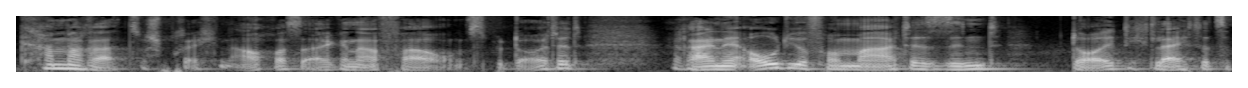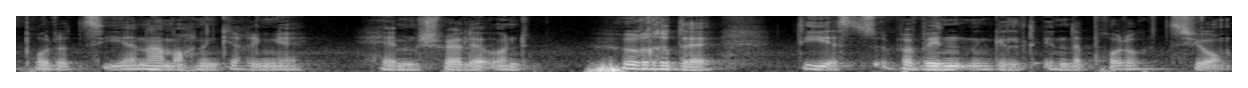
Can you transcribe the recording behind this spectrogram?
Kamera zu sprechen, auch aus eigener Erfahrung. Das bedeutet, reine Audioformate sind deutlich leichter zu produzieren, haben auch eine geringe Hemmschwelle und Hürde, die es zu überwinden gilt in der Produktion.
